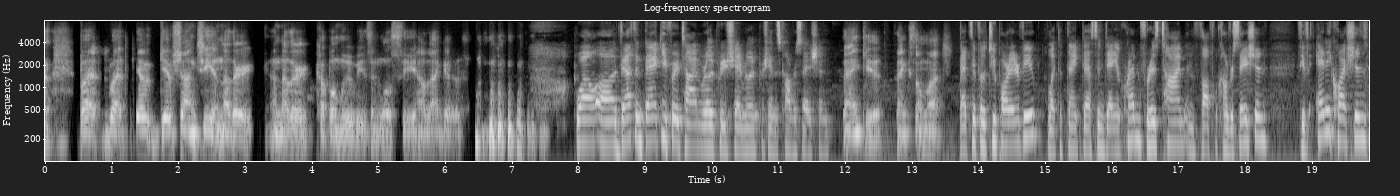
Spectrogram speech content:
but but give give Shang Chi another another couple movies, and we'll see how that goes. well, uh, Destin, thank you for your time. Really appreciate really appreciate this conversation. Thank you. Thanks so much. That's it for the two part interview. I'd like to thank Destin Daniel Cretton for his time and thoughtful conversation. If you have any questions,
